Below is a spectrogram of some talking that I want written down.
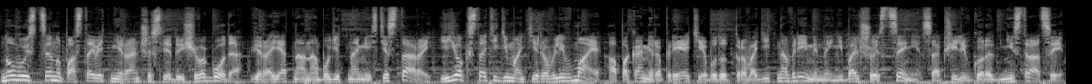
Новую сцену поставят не раньше следующего года. Вероятно, она будет на месте старой. Ее, кстати, демонтировали в мае, а пока мероприятия будут проводить на временной небольшой сцене, сообщили в город администрации.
